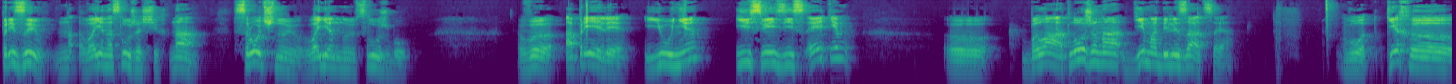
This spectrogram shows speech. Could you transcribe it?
призыв военнослужащих на срочную военную службу в апреле-июне, и в связи с этим э, была отложена демобилизация. Вот, тех э,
